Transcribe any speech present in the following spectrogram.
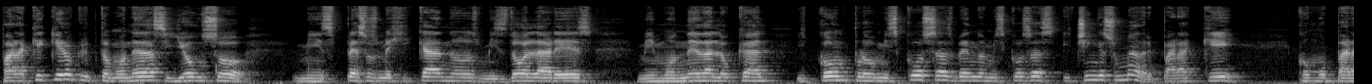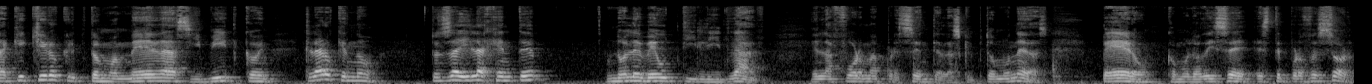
¿Para qué quiero criptomonedas si yo uso mis pesos mexicanos, mis dólares, mi moneda local y compro mis cosas, vendo mis cosas y chingue su madre? ¿Para qué? Como para qué quiero criptomonedas y Bitcoin? Claro que no. Entonces ahí la gente no le ve utilidad en la forma presente a las criptomonedas. Pero, como lo dice este profesor,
